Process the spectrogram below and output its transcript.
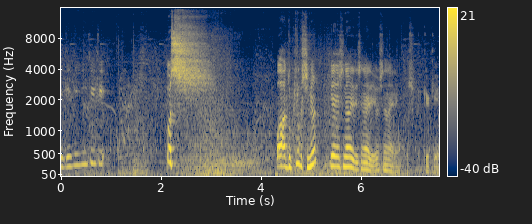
いけいけいけいけいけよしあドッキリコ死ぬいやいや死なないで死なないでよ死なないでよしオッケーオッケー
